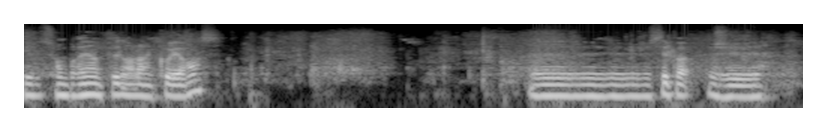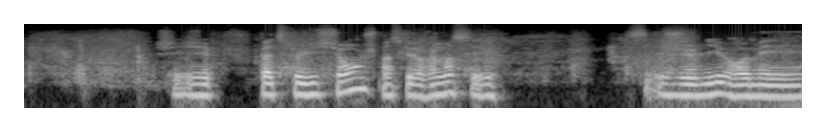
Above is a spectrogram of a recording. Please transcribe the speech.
de, sombrer un peu dans l'incohérence. Euh, je sais pas. J'ai j'ai pas de solution. Je pense que vraiment c'est je livre mes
